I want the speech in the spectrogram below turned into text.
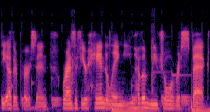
the other person. Whereas if you're handling, you have a mutual respect.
